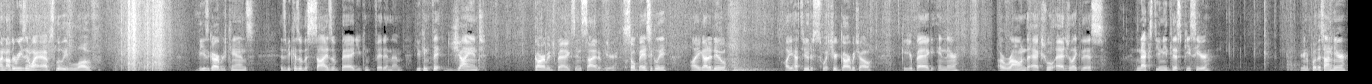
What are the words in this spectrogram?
Another reason why I absolutely love these garbage cans is because of the size of bag you can fit in them. You can fit giant garbage bags inside of here. So basically, all you gotta do, all you have to do to switch your garbage out is get your bag in there around the actual edge like this. Next, you need this piece here. You're gonna put this on here,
